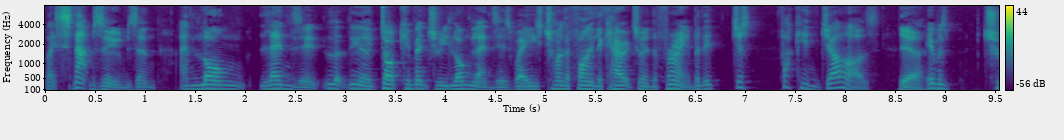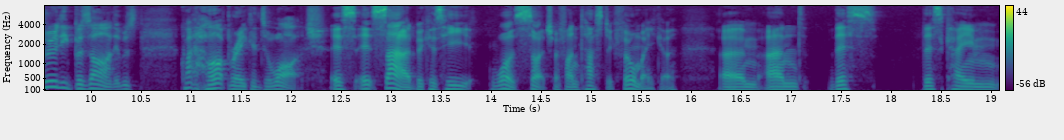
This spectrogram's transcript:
like snap zooms and and long lenses, you know, documentary long lenses where he's trying to find the character in the frame, but it just fucking jars. Yeah. It was truly bizarre. It was quite heartbreaking to watch. It's it's sad because he was such a fantastic filmmaker, um, and this this came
